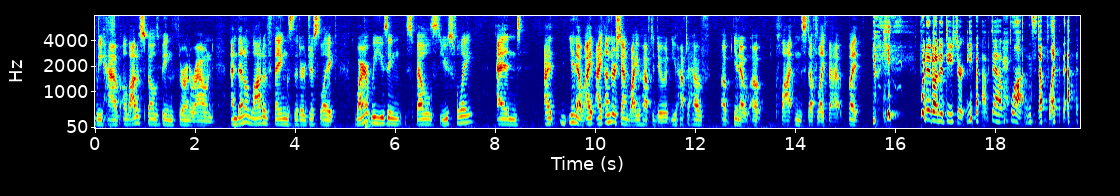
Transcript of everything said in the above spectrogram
we have a lot of spells being thrown around, and then a lot of things that are just like, why aren't we using spells usefully? And I, you know, I, I understand why you have to do it. You have to have a you know a plot and stuff like that. But Put it on a t-shirt. You have to have plot and stuff like that.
